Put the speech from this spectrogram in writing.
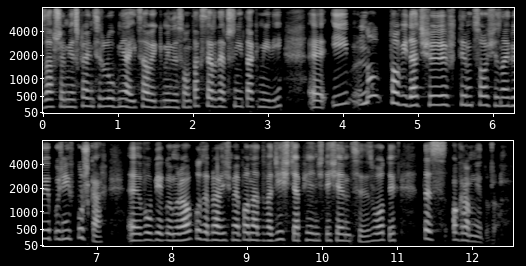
zawsze mieszkańcy Lubnia i całej gminy są tak serdeczni, tak mili E, i no, to widać e, w tym, co się znajduje później w puszkach. E, W ubiegłym roku zebraliśmy ponad 25 tysięcy złotych. To jest ogromnie dużo.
